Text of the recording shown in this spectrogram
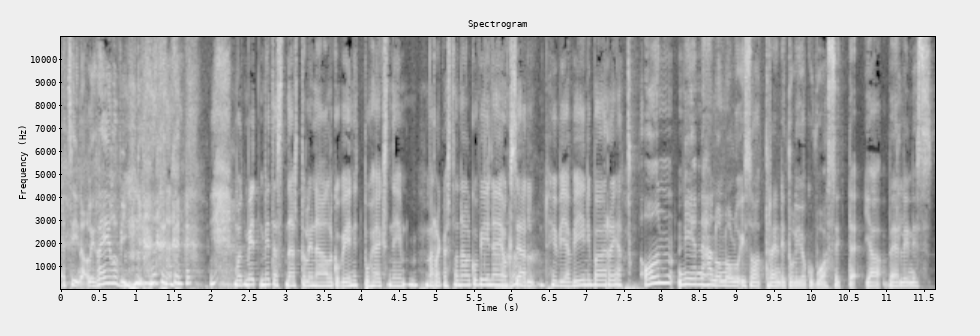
Et siinä oli reilu vinkki. Mutta mit, mitäs näistä tuli nämä alkuviinit puheeksi, niin mä rakastan alkuviinejä. Onko siellä hyviä viinibaareja? On, niin nehän on ollut iso trendi, tuli joku vuosi sitten. Ja Berliinissä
